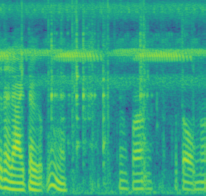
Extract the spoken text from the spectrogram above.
จะได้ลายเติบนี่ไงเครื่องปลาก็ตอกน้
